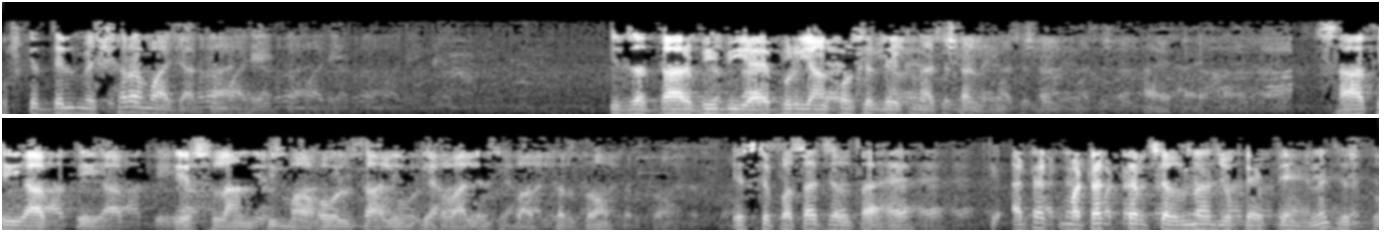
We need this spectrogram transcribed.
اس کے دل میں شرم آ جاتا ہے۔ عزت دار بھی بھی ہے، بری آنکھوں سے دیکھنا اچھا نہیں۔ ساتھ ہی آپ کے اسلام ماحول، تعلیم کے حوالے سے بات کرتا ہوں۔ اس سے پتہ چلتا ہے کہ اٹک مٹک کر چلنا جو کہتے ہیں نا جس کو۔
